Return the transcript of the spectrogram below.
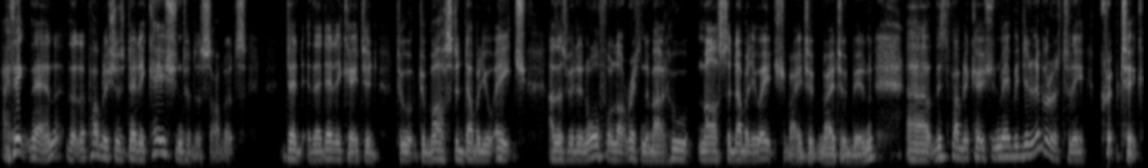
I think then that the publisher's dedication to the sonnets, they're dedicated to, to Master W.H., and there's been an awful lot written about who Master W.H. might have, might have been. Uh, this publication may be deliberately cryptic,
